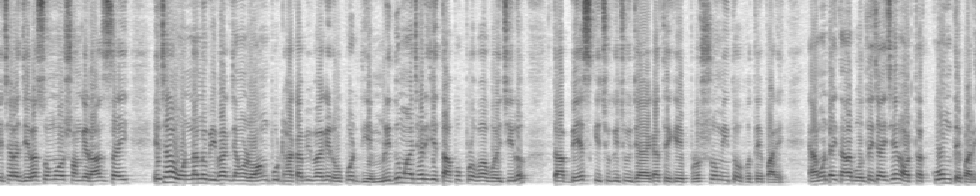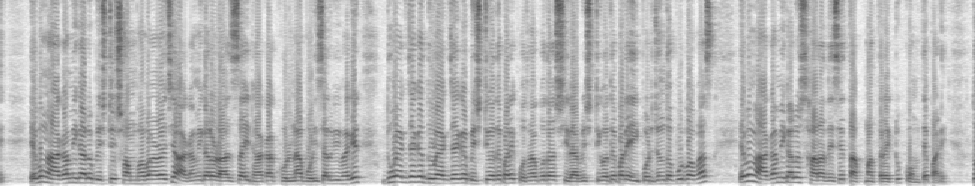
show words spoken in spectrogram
এছাড়া জেলাসমূহের সঙ্গে রাজশাহী এছাড়া অন্যান্য বিভাগ যেমন রংপুর, ঢাকা বিভাগের ওপর দিয়ে মৃদু মাঝারি যে তাপপ্রবাহ বইছিল তা বেশ কিছু কিছু জায়গা থেকে প্রশমিত হতে পারে। এমনটাই তারা বলতে চাইছেন, অর্থাৎ কমতে পারে। এবং আগামীকালও বৃষ্টির সম্ভাবনা রয়েছে। আগামীকালও রাজশাহী, ঢাকা, খুলনা, বরিশাল বিভাগের দু এক জায়গায় দু এক জায়গায় বৃষ্টি হতে পারে। কোথাও কোথাও শিলাবৃষ্টি হতে পারে। এই পর্যন্ত পূর্বাভাস। এবং আগামীকালও সারা দেশে তাপমাত্রা একটু কমতে পারে। তো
